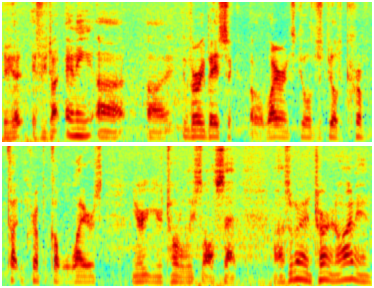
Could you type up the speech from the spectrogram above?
If, you got, if you've done any uh, uh, very basic uh, wiring skills, just be able to crimp, cut and crimp a couple wires, you're you're totally all set. Uh, so we're going to turn it on and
